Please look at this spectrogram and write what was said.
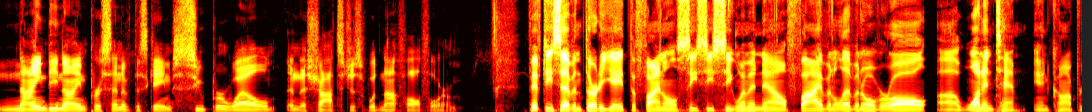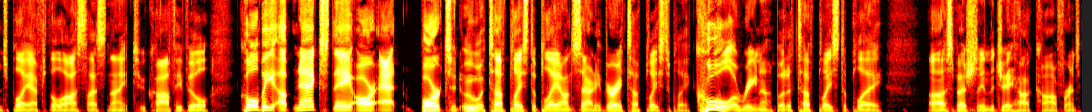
99% of this game super well and the shots just would not fall for them. 57-38 the final ccc women now 5 and 11 overall uh, 1 and 10 in conference play after the loss last night to coffeyville. Colby up next they are at barton. Ooh a tough place to play on saturday. Very tough place to play. Cool arena but a tough place to play uh, especially in the jayhawk conference.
